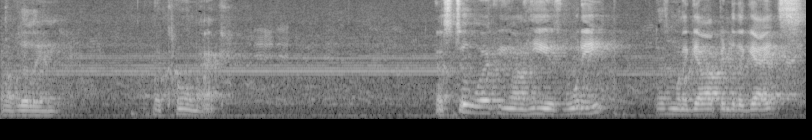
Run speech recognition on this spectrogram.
of Lillian McCormack. Now still working on here is Woody, doesn't want to go up into the gates,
